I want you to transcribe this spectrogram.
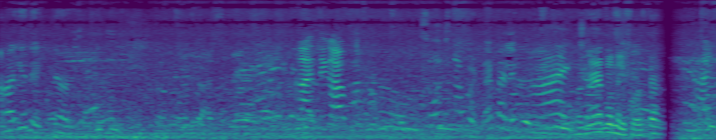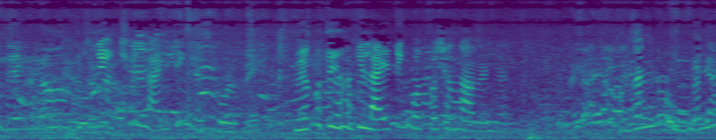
आगे देखते हैं कार्तिक आप सोचना पड़ता है पहले बोलने हाँ, मैं तो नहीं सोचता भाई देख रहे कितनी अच्छी लाइटिंग है इस रोड पे मेरे को तो यहाँ की लाइटिंग बहुत पसंद आ गई है गन्नू गन्नू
